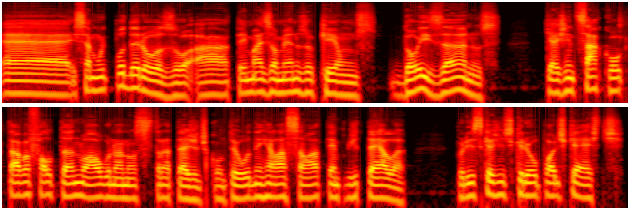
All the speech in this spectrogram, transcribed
É, isso é muito poderoso. Ah, tem mais ou menos o que uns dois anos que a gente sacou que estava faltando algo na nossa estratégia de conteúdo em relação a tempo de tela. Por isso que a gente criou o podcast,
